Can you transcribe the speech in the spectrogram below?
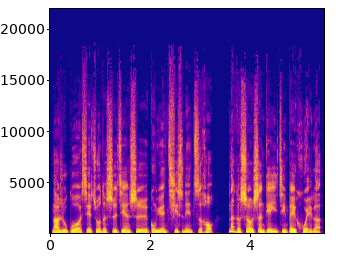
那如果写作的时间是公元七十年之后，那个时候圣殿已经被毁了，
